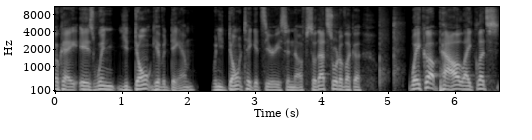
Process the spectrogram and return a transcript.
okay, is when you don't give a damn, when you don't take it serious enough. So that's sort of like a wake up, pal, like let's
